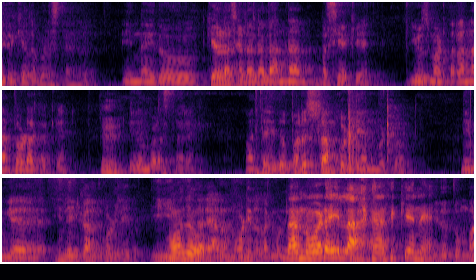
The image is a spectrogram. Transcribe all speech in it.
ಇದಕ್ಕೆಲ್ಲ ಬಳಸ್ತಾ ಇದ್ರು. ಇನ್ನು ಇದು ಕೇರಳ ಸೈಡಲ್ಲೆಲ್ಲ ಅನ್ನ ಬಸಿಯೋಕ್ಕೆ ಯೂಸ್ ಮಾಡ್ತಾರೆ ಅನ್ನ ತೋಡಾಕಕ್ಕೆ ಇದನ್ನು ಇದನ್ನ ಬಳಸ್ತಾರೆ. ಮತ್ತೆ ಇದು ಪರಶುರಾಮ್ ಕೊಡ್ಲಿ ಅಂದ್ಬಿಟ್ಟು ನಿಮ್ಗೆ ಹಿಂದಿನ ಕಾಲದ ಕೊಡ್ಲಿ ಇದು. ಈಗ. ಯಾರು ನೋಡಿರಲ್ಲ ನಾನು ನೋಡೇ ಇಲ್ಲ ಅದಕ್ಕೇನೆ. ಇದು ತುಂಬಾ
